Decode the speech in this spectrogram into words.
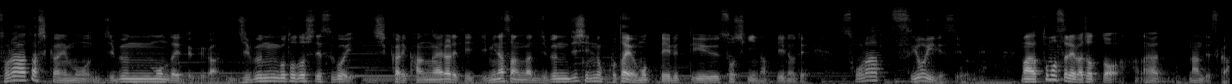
それは確かにもう自分問題というか、自分事としてすごいしっかり考えられていて、皆さんが自分自身の答えを持っているっていう組織になっているので、それは強いですよね。まあ、ともすればちょっと、何ですか、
